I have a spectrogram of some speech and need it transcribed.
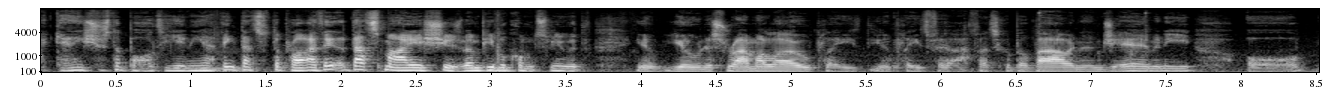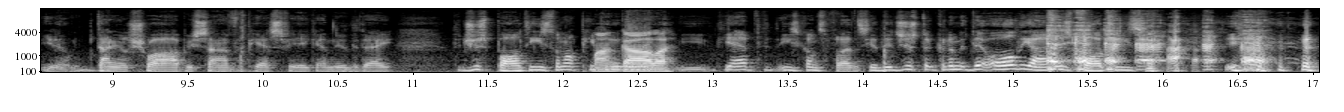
again, he's just a body, and I think that's the problem. I think that's my issue. Is when people come to me with, you know, Jonas Ramelow played, you know, played for Atletico Bilbao and in Germany, or you know, Daniel Schwab who signed for PSV again the other day. They're just bodies. They're not people. Mangala. gonna- yeah, he's gone to Valencia. They're just going to. All they are is bodies. Yeah.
